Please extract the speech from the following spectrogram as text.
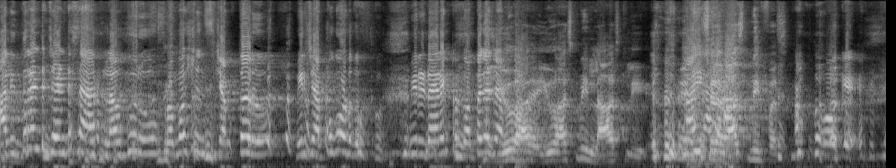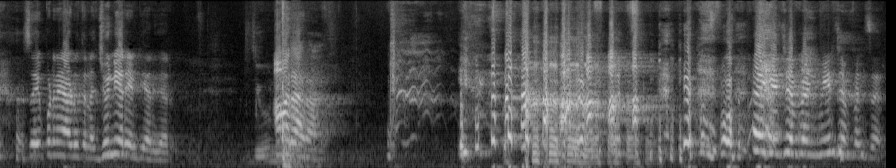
వాళ్ళిద్దరంటే జంట సార్ లవ్ గురు ప్రమోషన్స్ చెప్తారు మీరు చెప్పకూడదు మీరు డైరెక్టర్ కొత్తగా చెప్పారు ఇప్పుడు నేను అడుగుతున్నా జూనియర్ ఎన్టీఆర్ గారు చెప్పండి మీరు చెప్పండి సార్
